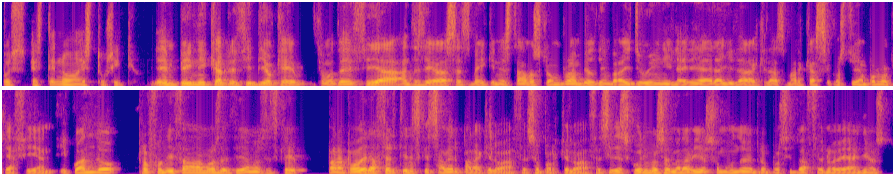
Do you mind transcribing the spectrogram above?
pues este no es tu sitio. En Picnic al principio, que como te decía, antes de llegar a Sales Making estábamos con Brand Building by Doing y la idea era ayudar a que las marcas se construyan por lo que hacían. Y cuando profundizábamos decíamos, es que para poder hacer tienes que saber para qué lo haces o por qué lo haces. Y descubrimos el maravilloso mundo del propósito hace nueve años,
